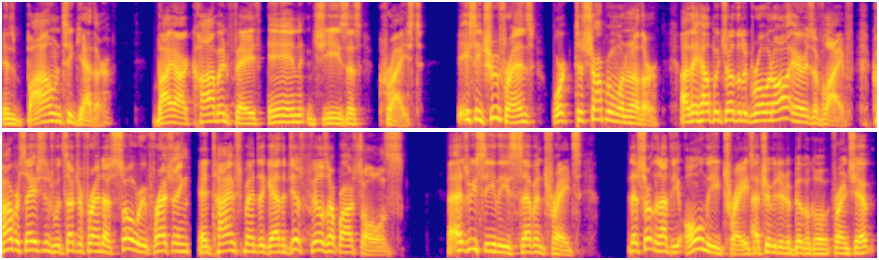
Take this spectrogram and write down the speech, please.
is bound together by our common faith in Jesus Christ. You see, true friends work to sharpen one another. Uh, they help each other to grow in all areas of life. Conversations with such a friend are so refreshing, and time spent together just fills up our souls. As we see these seven traits, they're certainly not the only traits attributed to biblical friendship.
